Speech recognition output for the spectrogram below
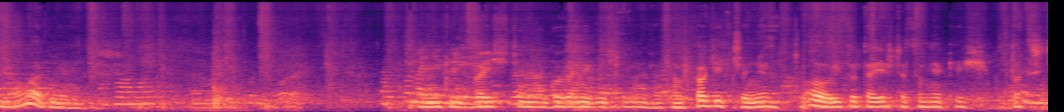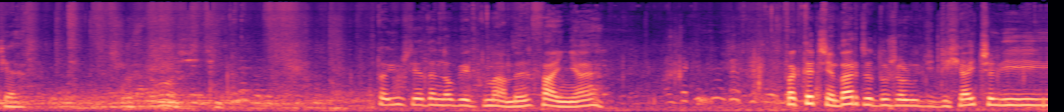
No ładnie widzisz. Jakieś wejście na górę, nie wiem czy można tam wchodzić czy nie. O i tutaj jeszcze są jakieś, patrzcie, pozostałości. To już jeden obiekt mamy, fajnie. Faktycznie bardzo dużo ludzi dzisiaj, czyli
